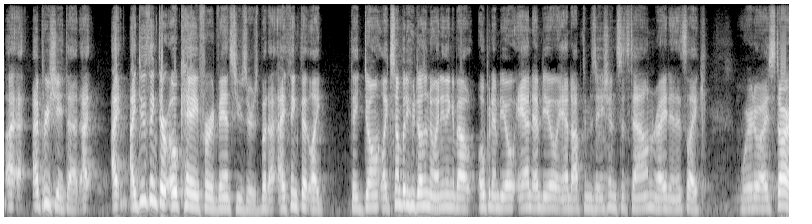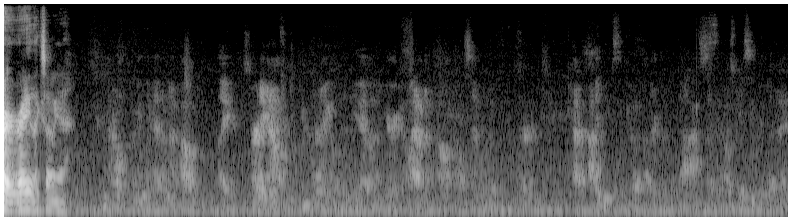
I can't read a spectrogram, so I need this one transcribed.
I I appreciate that. I, I, I do think they're okay for advanced users, but I, I think that like they don't like somebody who doesn't know anything about OpenMDAO and MDO and optimization sits down, right? And it's like, where do I start, right? Like so, yeah. I don't, I mean, like, I don't know how, like, starting out, learning OpenGL a year ago, I don't know how else I would have learned kind of how to use the code other than the docs. I mean, I was basically living.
